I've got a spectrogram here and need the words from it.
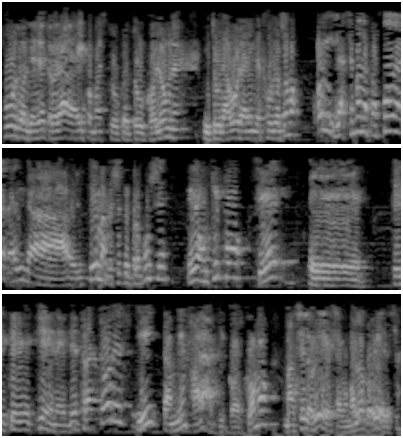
fútbol desde otro lado, ahí como es tu, tu columna y tu labor ahí de fútbol. Somos, hoy, la semana pasada, ahí la, el tema que yo te propuse era un tipo que, eh, que, tiene detractores y también fanáticos, como Marcelo Bielsa, como el loco Bielsa.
